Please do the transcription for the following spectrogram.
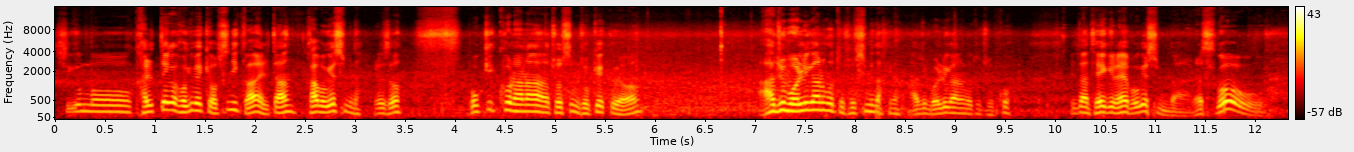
지금 뭐 갈 데가 거기밖에 없으니까 일단 가보겠습니다. 그래서 복귀콜 하나 줬으면 좋겠고요. 아주 멀리 가는 것도 좋습니다. 그냥 아주 멀리 가는 것도 좋고 일단 대기를 해보겠습니다. 렛츠고!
